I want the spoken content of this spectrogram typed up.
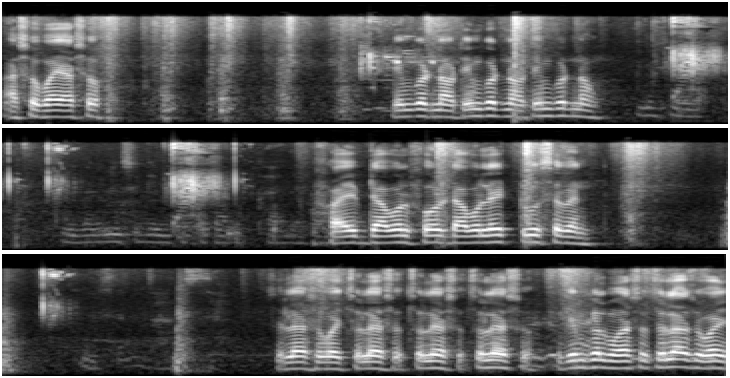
আসো, ভাই, আসো। টিম কোড নাও টিম কোড নাও টিম কোড নাও five double four double eight two seven চলে আসো ভাই, চলে আসো চলে আসো চলে আসো। গেম খেলব, আসো, চলে আসো ভাই।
